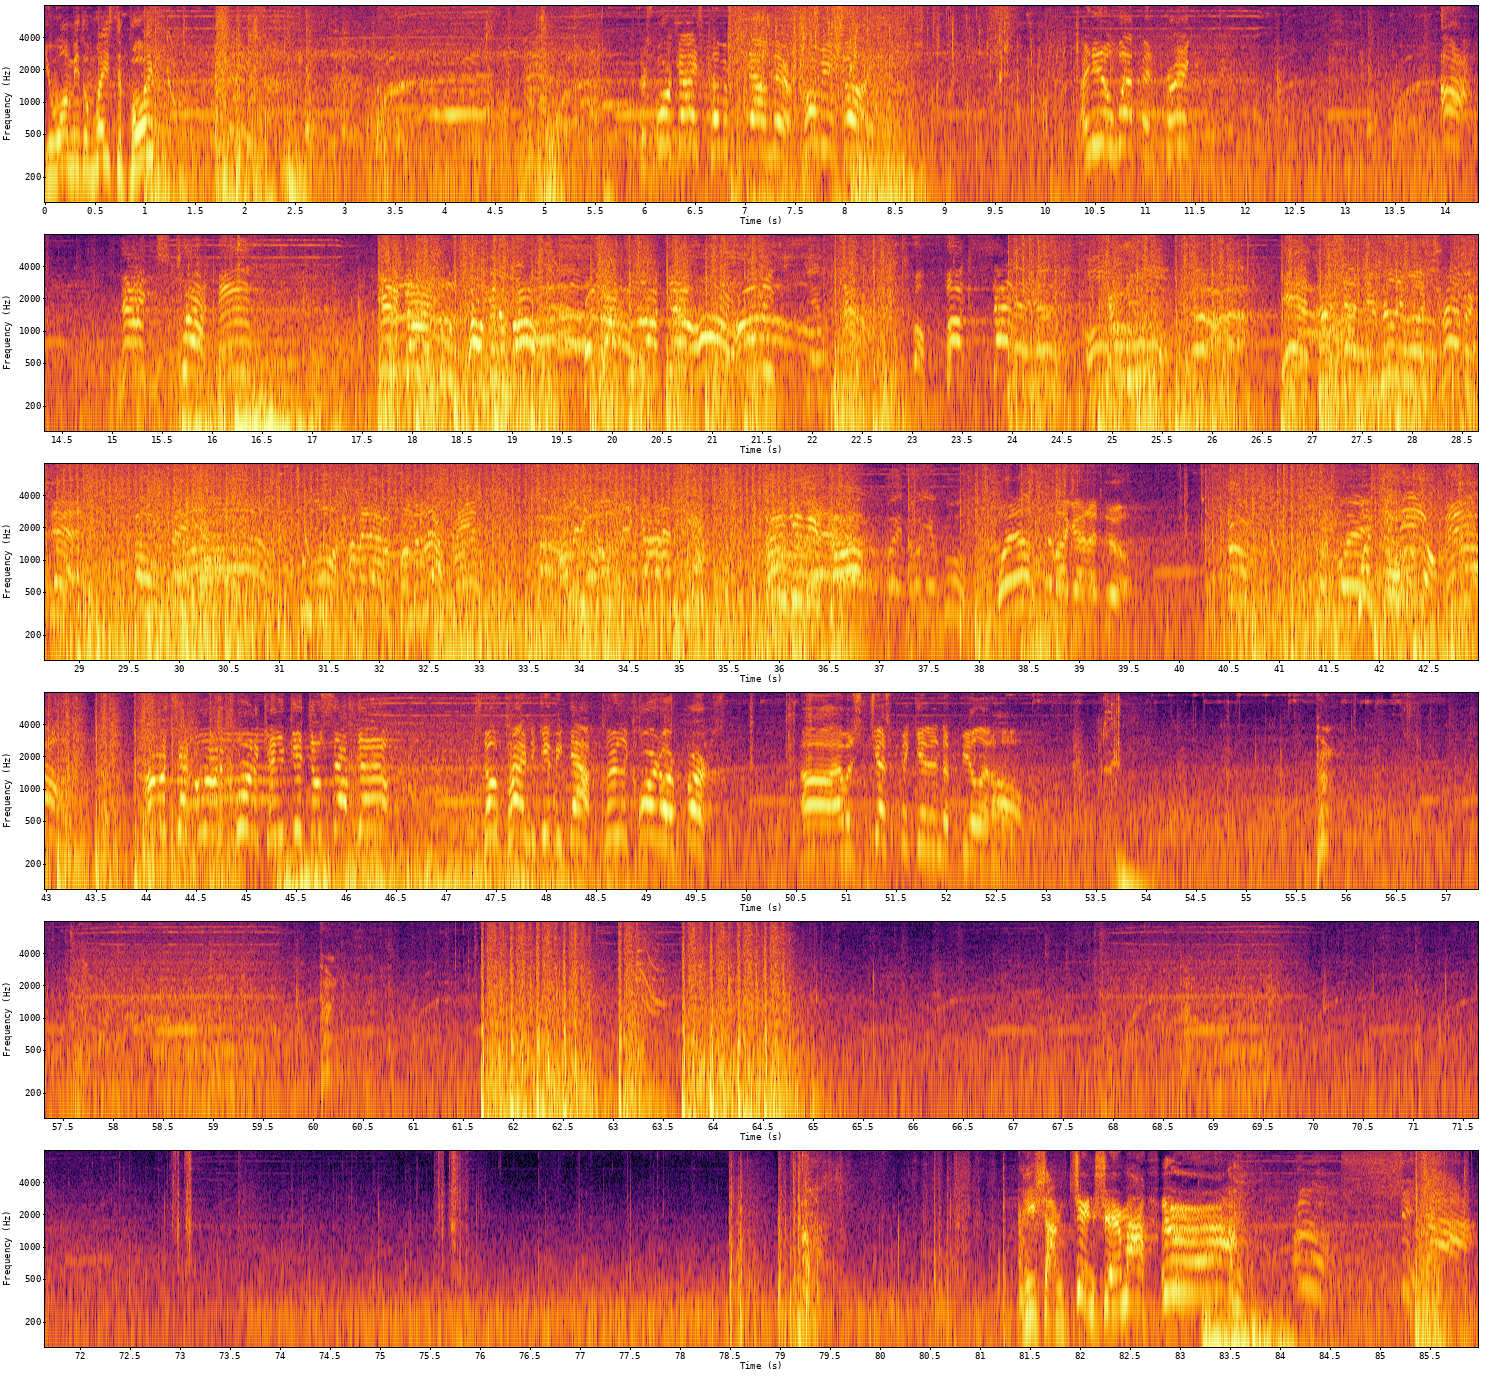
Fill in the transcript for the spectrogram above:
You want me to waste it, boy? There's more guys coming from down there! Call me a gun! I need a weapon, Frank! Ah! Now you strapped, man! The guys you was talking about!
